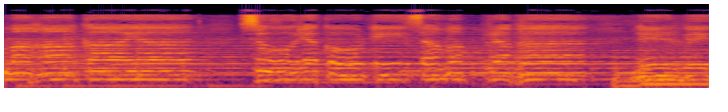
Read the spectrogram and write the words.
महाकाय सूर्यकोटी समप्रभ निर्वि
